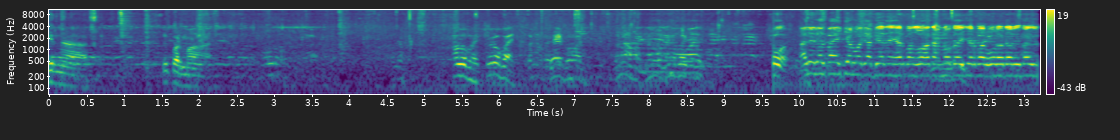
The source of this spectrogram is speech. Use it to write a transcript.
ગિરનાર સુપરમાં હાલે લાલભાઈ અગિયાર વાગ્યા બે ત્રણ ચાર પાંચ છ આઠ આઠ નવ દસ બાર સોળ અઢાર બાવીસ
